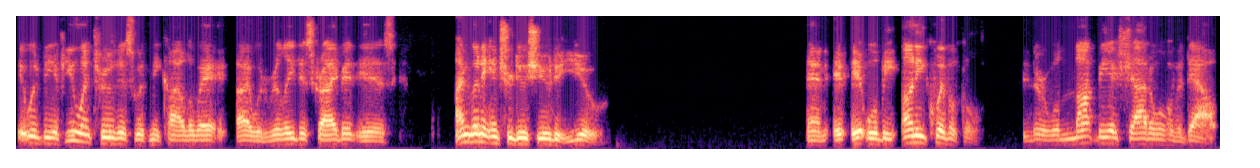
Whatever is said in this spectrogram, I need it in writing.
It would be if you went through this with me, Kyle. The way I would really describe it is, I'm going to introduce you to you, and it, it will be unequivocal. There will not be a shadow of a doubt.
